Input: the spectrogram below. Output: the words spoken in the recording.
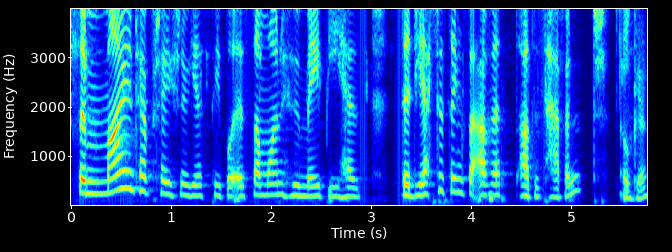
so my interpretation of yes people is someone who maybe has said yes to things that other others haven't, Okay.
